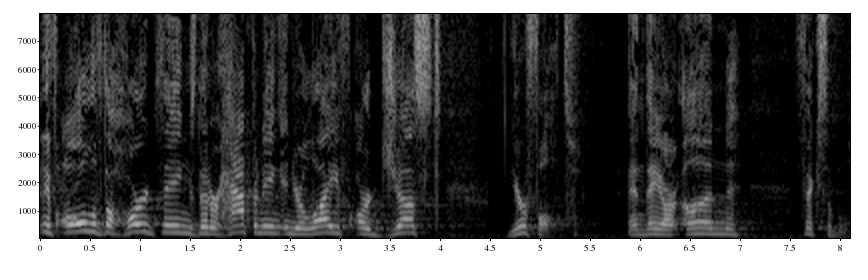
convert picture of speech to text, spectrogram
If all of the hard things that are happening in your life are just your fault and they are unfixable.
